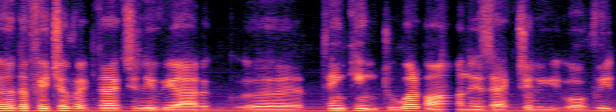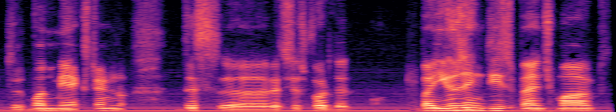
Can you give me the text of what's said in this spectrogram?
uh, the feature that actually we are uh, thinking to work on is actually or we, one may extend this uh, research further. By using these benchmarks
